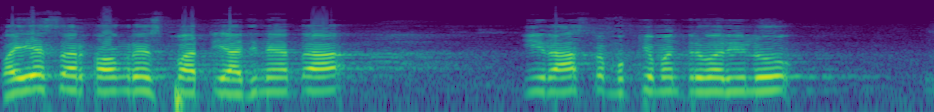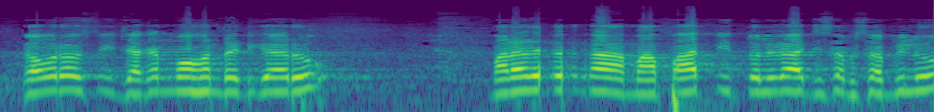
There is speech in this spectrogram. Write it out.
వైఎస్ఆర్ కాంగ్రెస్ పార్టీ అధినేత ఈ రాష్ట్ర ముఖ్యమంత్రి వర్యులు గౌరవ శ్రీ జగన్మోహన్ రెడ్డి గారు మన అదేవిధంగా మా పార్టీ తొలి రాజ్యసభ సభ్యులు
